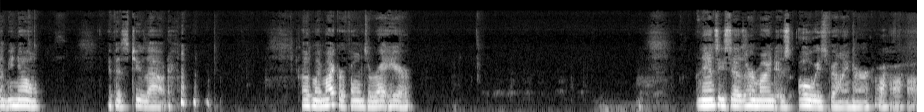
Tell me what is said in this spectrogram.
Let me know if it's too loud. Because my microphones are right here. Nancy says her mind is always failing her. Ha ha ha.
